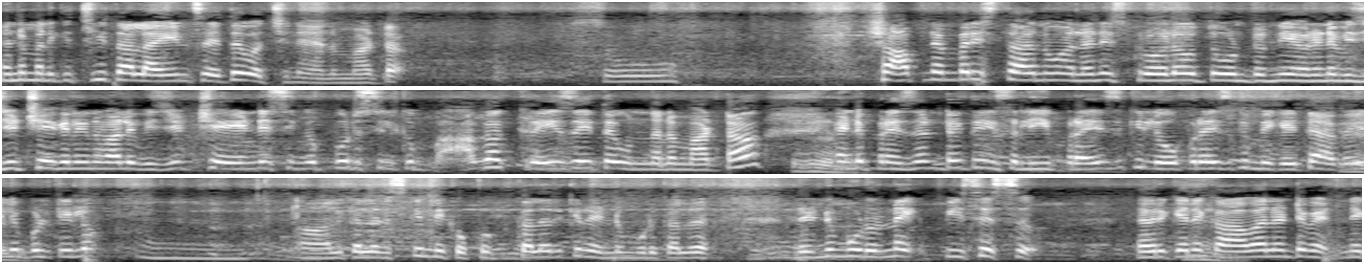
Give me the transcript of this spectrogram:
అండ్ మనకి చీతా లైన్స్ అయితే వచ్చినాయి అన్నమాట సో షాప్ నెంబర్ ఇస్తాను అలానే స్క్రోల్ అవుతూ ఉంటుంది. ఎవరైనా విజిట్ చేయగలిగిన వాళ్ళు విజిట్ చేయండి. సింగపూర్ సిల్క్ బాగా క్రేజ్ అయితే ఉందన్నమాట. అండ్ ప్రెసెంట్ అయితే అసలు ఈ ప్రైస్కి లో ప్రైస్కి మీకు అయితే అవైలబిలిటీలో ఆల్ కలర్స్కి మీకు ఒక్కొక్క కలర్కి రెండు మూడు కలర్ రెండు మూడు ఉన్నాయి పీసెస్ ఎవరికైనా కావాలంటే వెంటనే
